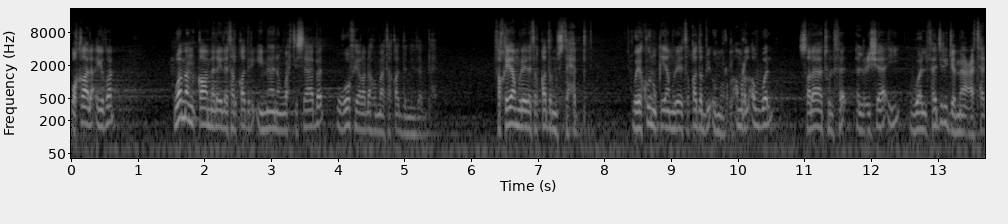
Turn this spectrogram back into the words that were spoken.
وقال أيضا ومن قام ليلة القدر إيمانا واحتسابا غفر له ما تقدم من ذنبه. فقيام ليلة القدر مستحب ويكون قيام ليلة القدر بأمور الأمر الأول صلاة العشاء والفجر جماعة.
